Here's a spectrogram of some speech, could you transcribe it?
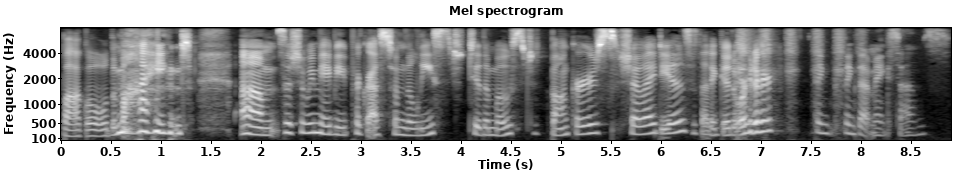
boggle the mind. Um, so, should we maybe progress from the least to the most bonkers show ideas? Is that a good order? think think that makes sense.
